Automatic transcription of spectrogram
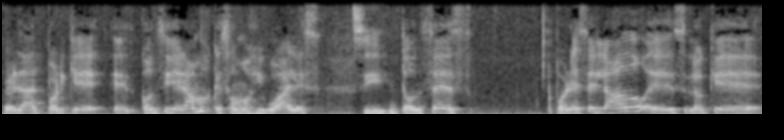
¿verdad? Porque eh, consideramos que somos iguales. Sí. Entonces, por ese lado es lo que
